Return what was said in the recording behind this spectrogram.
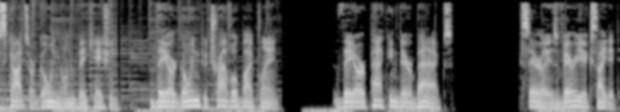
Scotts are going on vacation. They are going to travel by plane. They are packing their bags. Sarah is very excited.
